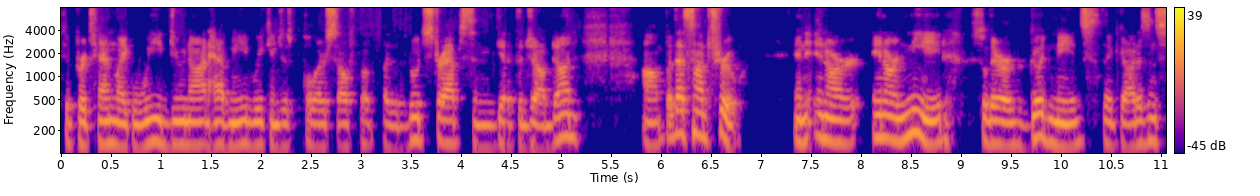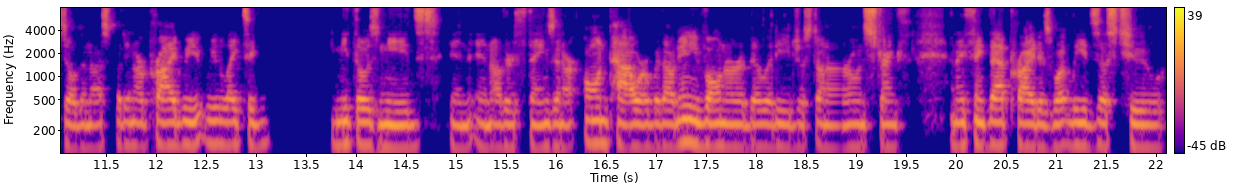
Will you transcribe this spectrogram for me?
to pretend like we do not have need. We can just pull ourselves up by the bootstraps and get the job done. Um, but that's not true and in our in our need so there are good needs that god has instilled in us but in our pride we we like to meet those needs in in other things in our own power without any vulnerability just on our own strength. And i think that pride is what leads us to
